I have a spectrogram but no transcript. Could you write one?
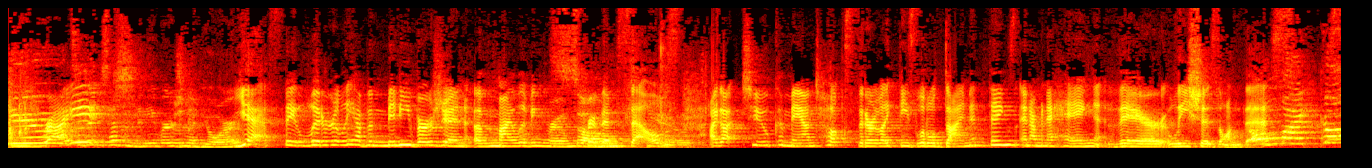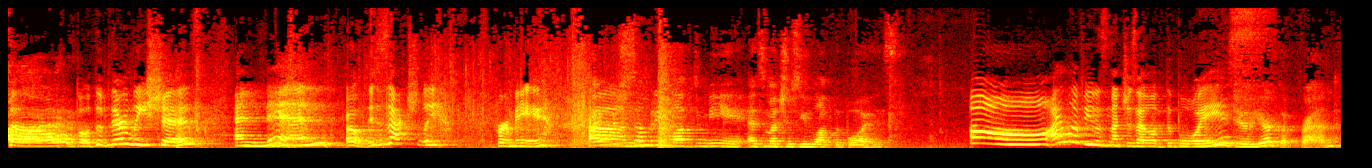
Cute. Right? So they just have a mini version of yours. Yes, they literally have a mini version of my living room So for themselves. cute. I got two command hooks that are like these little diamond things and I'm gonna hang their leashes on this. Oh my god. So both of their leashes. And then, oh, this is actually for me. I Um, wish somebody loved me as much as you love the boys. Aw, I love you as much as I love the boys. Do you're a good friend.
